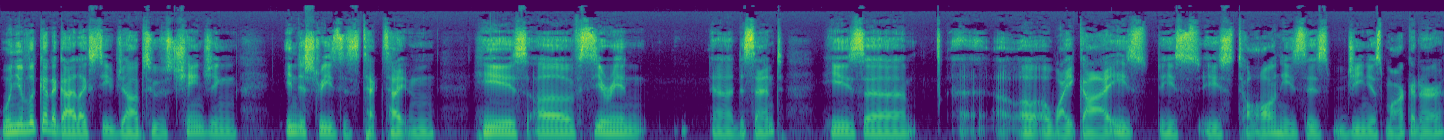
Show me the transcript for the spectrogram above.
When you look at a guy like Steve Jobs, who's changing industries as tech titan, he's of Syrian uh, descent. He's uh, a, a, white guy. He's he's he's tall and he's this genius marketer.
